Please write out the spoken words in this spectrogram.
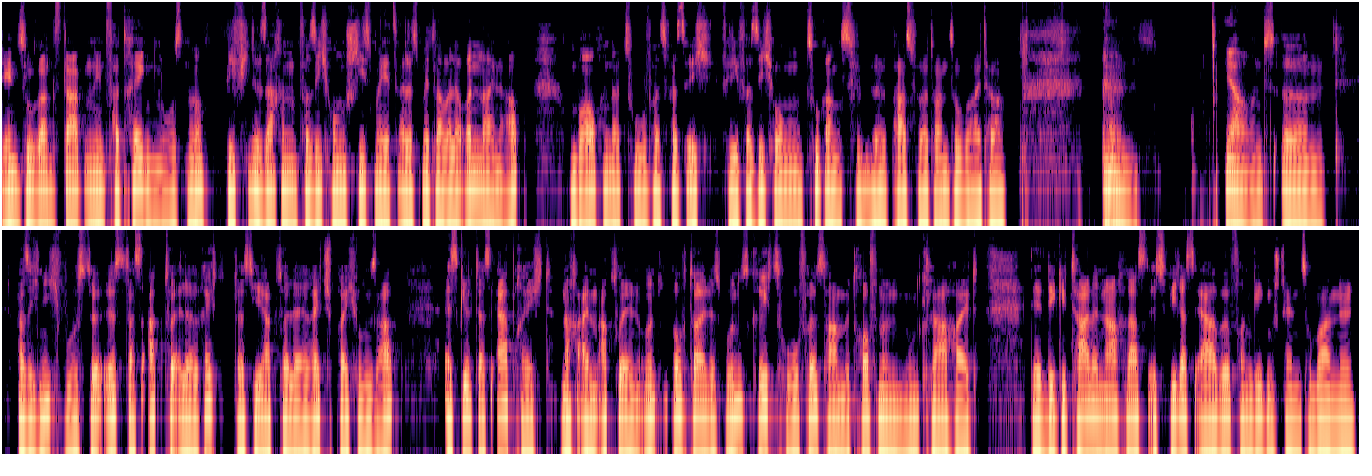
den Zugangsdaten, den Verträgen los, ne? Wie viele Sachen, Versicherungen schließen wir jetzt alles mittlerweile online ab und brauchen dazu, was weiß ich, für die Versicherung Zugangspasswörter und so weiter. Ja, und ähm, was ich nicht wusste, ist, dass aktuelle Recht, dass die aktuelle Rechtsprechung sagt, es gilt das Erbrecht. Nach einem aktuellen Urteil des Bundesgerichtshofes haben Betroffenen nun Klarheit. Der digitale Nachlass ist wie das Erbe von Gegenständen zu behandeln.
